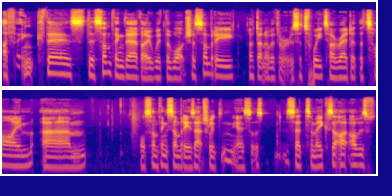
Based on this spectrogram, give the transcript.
I think there's there's something there though with the watch. As somebody I don't know whether it was a tweet I read at the time, um, or something somebody has actually you know sort of said to me because I, I was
